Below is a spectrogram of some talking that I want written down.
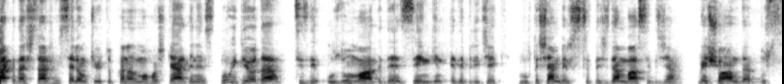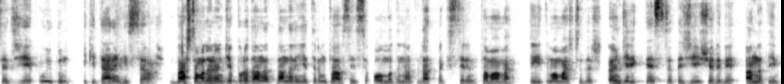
arkadaşlar, Hisse Longçu YouTube kanalıma hoş geldiniz. Bu videoda sizi uzun vadede zengin edebilecek muhteşem bir stratejiden bahsedeceğim. Ve şu anda bu stratejiye uygun iki tane hisse var. Başlamadan önce burada anlatılanların yatırım tavsiyesi olmadığını hatırlatmak isterim. Tamamen eğitim amaçlıdır. Öncelikle stratejiyi şöyle bir anlatayım.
